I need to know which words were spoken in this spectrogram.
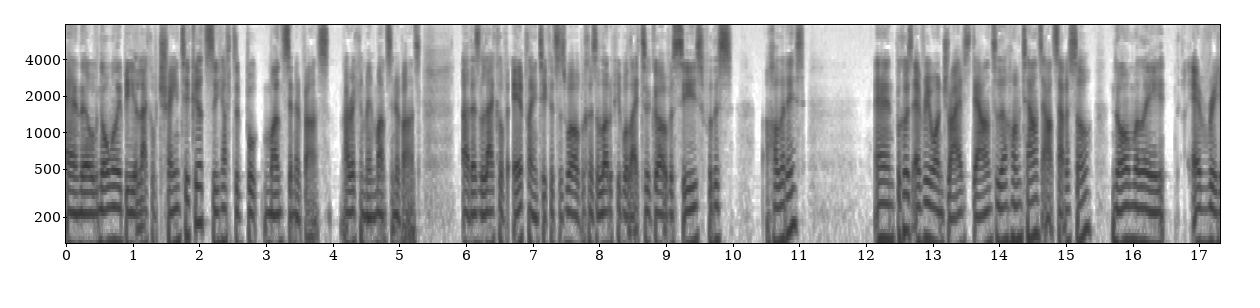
And there will normally be a lack of train tickets, so you have to book months in advance. I recommend months in advance. uh, there's a lack of airplane tickets as well because a lot of people like to go overseas for this holidays. And because everyone drives down to their hometowns outside of Seoul, normally every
